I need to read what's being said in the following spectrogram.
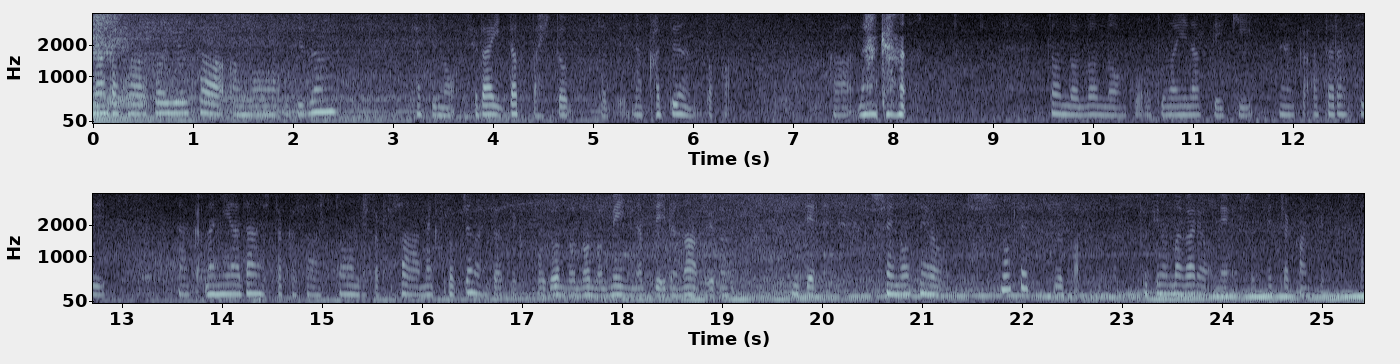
なんかさそういうさあの自分たちの世代だった人たちなんかカトゥーンとかがなんか どんどんどんどんこう大人になっていきなんか新しいなんかなにわ男子とかさ SixTONES とかさなんかそっちの人たちがこうどんどんどんどんメインになっているなというのを見て年の瀬を年の瀬っつうか時の流れをねそうめっちゃ感じました。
